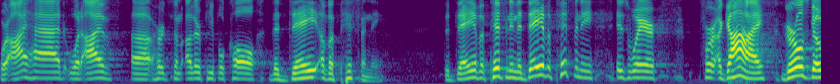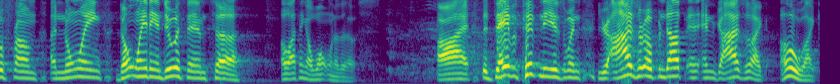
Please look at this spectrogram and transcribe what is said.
where I had what I've uh, heard some other people call the day of epiphany. The day of epiphany. And the day of epiphany is where for a guy, girls go from annoying, don't want anything to do with them to, oh, I think I want one of those. All right. The day of epiphany is when your eyes are opened up and, and guys are like, oh, like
